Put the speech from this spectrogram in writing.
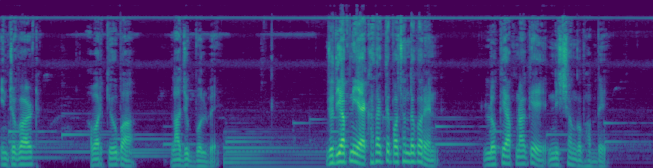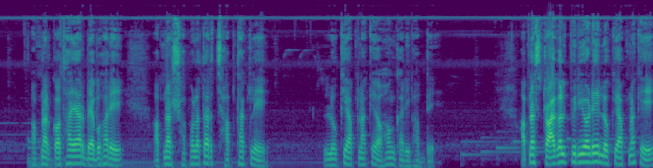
ইন্ট্রোভার্ট আবার কেউ বা লাজুক বলবে। যদি আপনি একা থাকতে পছন্দ করেন, লোকে আপনাকে নিঃসঙ্গ ভাববে। আপনার কথায় আর ব্যবহারে আপনার সফলতার ছাপ থাকলে লোকে আপনাকে অহংকারী ভাববে। আপনার স্ট্রাগল পিরিয়ডে লোকে আপনাকে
